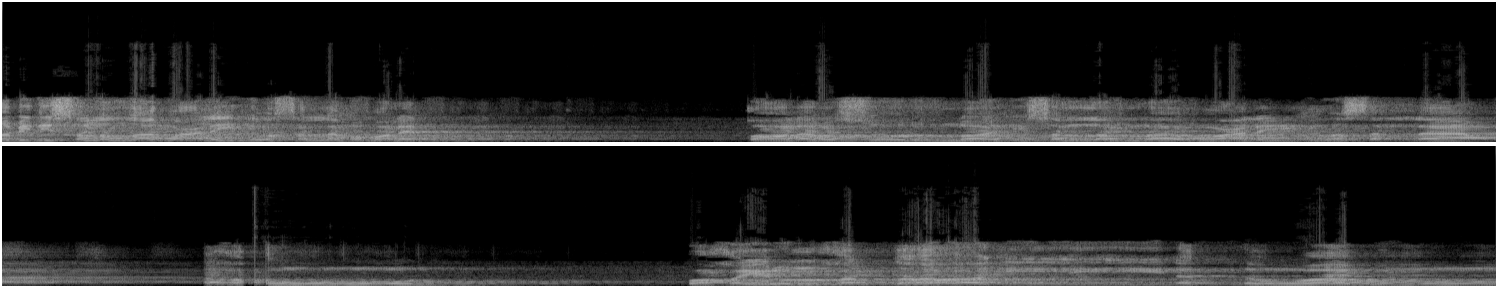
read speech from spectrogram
নবীজি সাল্লাল্লাহু আলাইহি ওয়াসাল্লাম বলেন قال رسول الله صلى الله عليه وسلم وخير الخطائين التوابون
